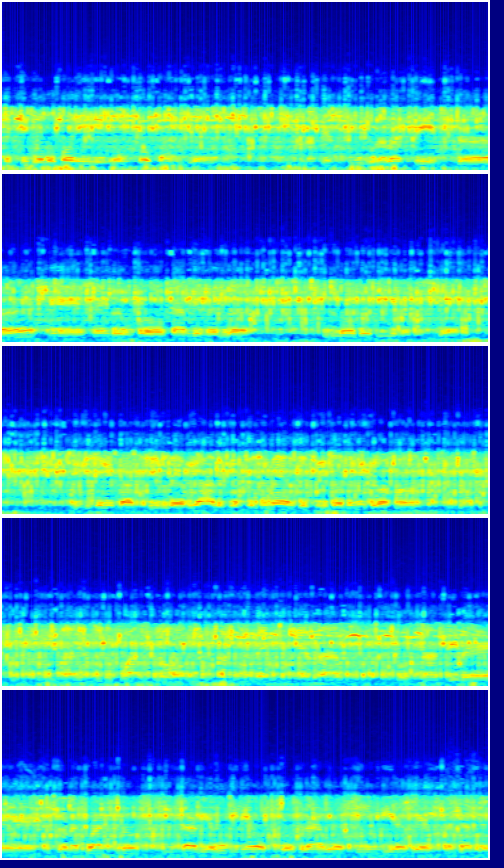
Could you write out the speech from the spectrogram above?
perché quello poi un po' cambia, eh. l'apertura, l'altezza eh, e sempre un po' cambia nel, il logo di radiazione quindi se mi passi il reale cortesemente ti ritorno il microfono Italia Sud 4 Quebec Sierra portatile zona 4 Italia Udine 8 bravo India Delta cambio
